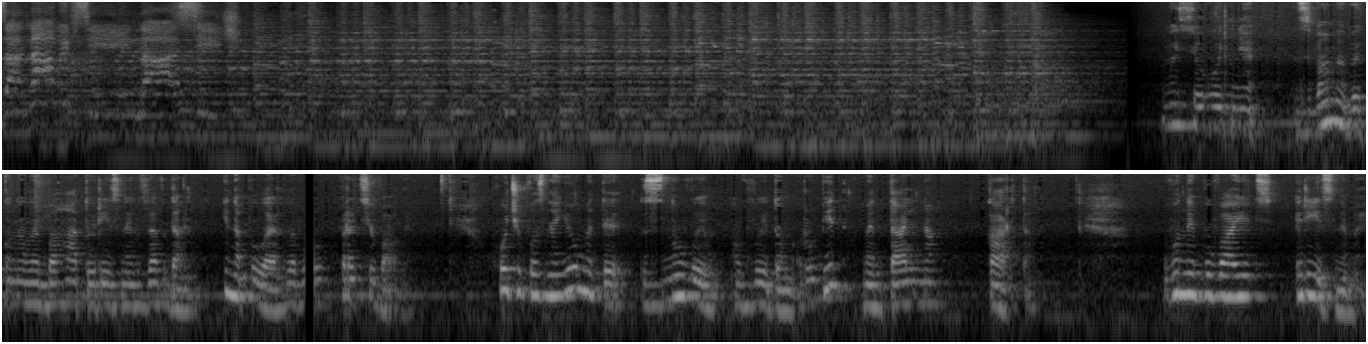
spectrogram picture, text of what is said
За нами, всі на січ. Ми сьогодні з вами виконали багато різних завдань і наполегливо працювали. Хочу познайомити з новим видом робіт ментальна карта. Вони бувають різними.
